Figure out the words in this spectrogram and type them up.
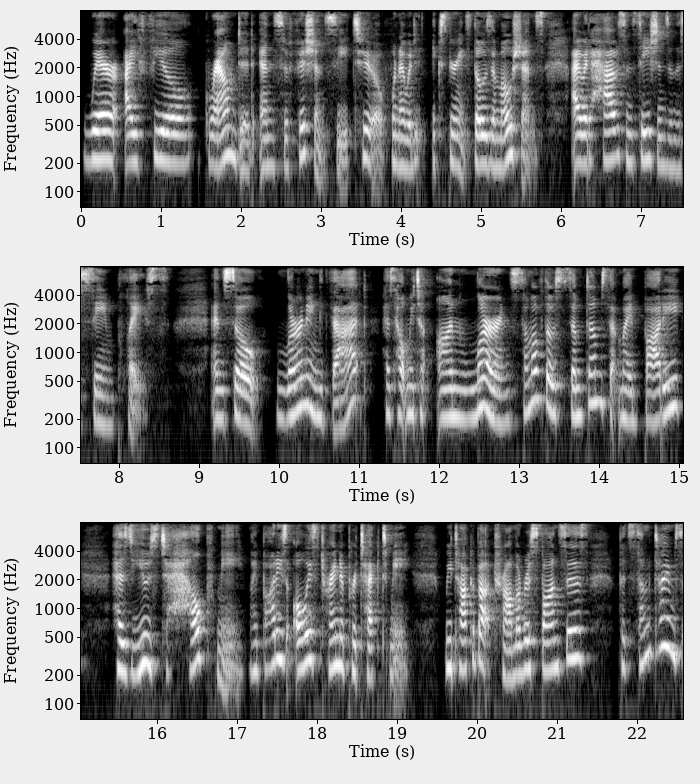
where I feel grounded and sufficiency too. When I would experience those emotions, I would have sensations in the same place. And so learning that has helped me to unlearn some of those symptoms that my body has used to help me. My body's always trying to protect me. We talk about trauma responses, but sometimes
